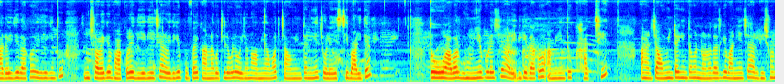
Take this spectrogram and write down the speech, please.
আর ওই যে দেখো এইদিকে কিন্তু সবাইকে ভাগ করে দিয়ে দিয়েছে। আর ওইদিকে পুপাই কান্না করছিল বলে, ওই জন্য আমি আমার চাউমিনটা নিয়ে চলে এসেছি বাড়িতে। তো আবার ঘুমিয়ে পড়েছে। আর এইদিকে দেখো, আমি কিন্তু খাচ্ছি। আর চাউমিনটা কিন্তু আমার ননদ আজকে বানিয়েছে আর ভীষণ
